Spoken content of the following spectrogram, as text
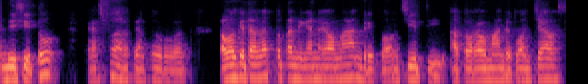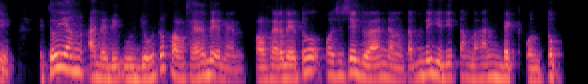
di situ Rashford yang turun kalau kita lihat pertandingan Real Madrid lawan City atau Real Madrid lawan Chelsea itu yang ada di ujung tuh Valverde men Valverde itu posisinya gelandang tapi dia jadi tambahan back untuk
